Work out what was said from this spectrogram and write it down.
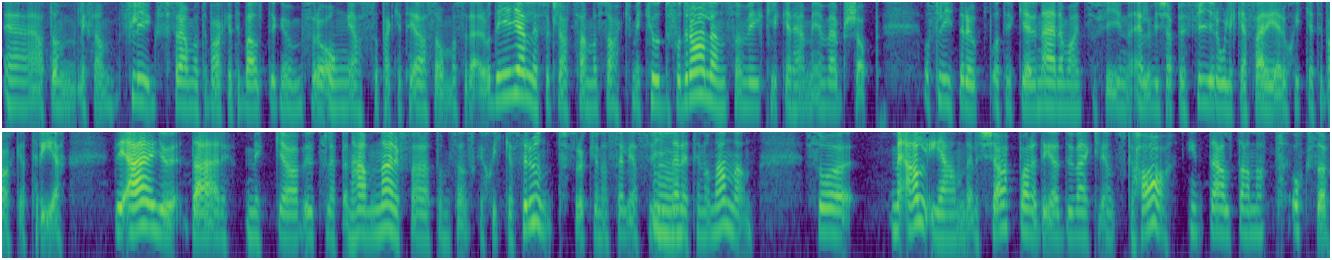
Eh, att de liksom flygs fram och tillbaka till Baltikum för att ångas och paketeras om och sådär. Och det gäller såklart samma sak med kuddfodralen som vi klickar hem i en webbshop och sliter upp och tycker nej den var inte så fin eller vi köper fyra olika färger och skickar tillbaka tre det är ju där mycket av utsläppen hamnar för att de sen ska skickas runt för att kunna säljas vidare mm. till någon annan. Så med all e-handel, köp bara det du verkligen ska ha, inte allt annat också.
